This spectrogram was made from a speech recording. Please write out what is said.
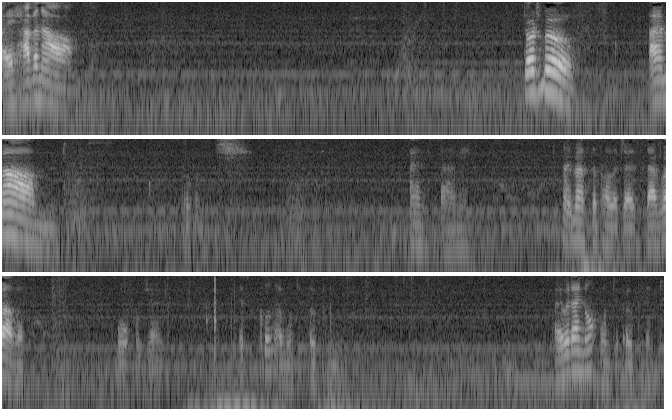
I have an arm. Don't move. I'm armed. I'm sorry. I must apologize for that rather awful joke. It's because I want to open it. Why would I not want to open it?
